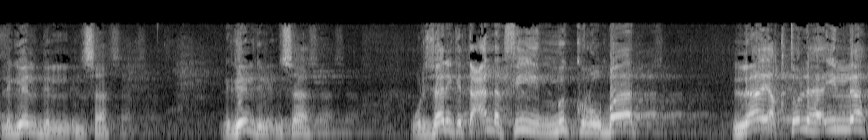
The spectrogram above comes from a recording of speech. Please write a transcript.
لجلد الإنسان. لجلد الإنسان. ولذلك أنت عندك فيه ميكروبات لا يقتلها إلا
